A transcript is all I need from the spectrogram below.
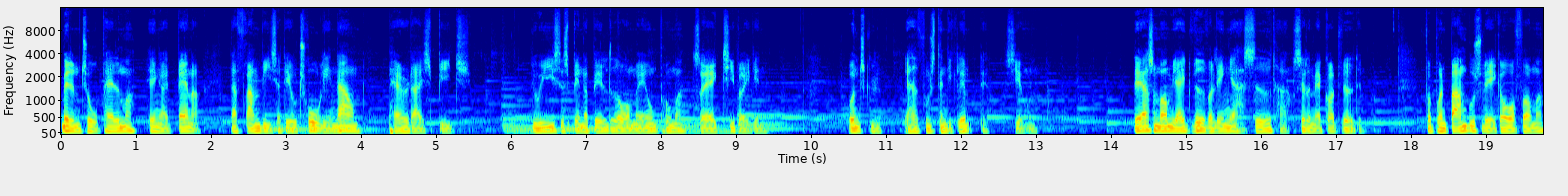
Mellem to palmer hænger et banner, der fremviser det utrolige navn Paradise Beach. Louise spænder bæltet over maven på mig, så jeg ikke tipper igen. Undskyld, jeg havde fuldstændig glemt det, siger hun. Det er som om, jeg ikke ved, hvor længe jeg har siddet her, selvom jeg godt ved det. For på en bambusvæg over for mig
